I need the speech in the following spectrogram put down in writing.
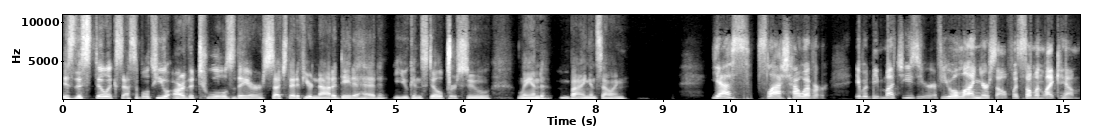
is this still accessible to you? Are the tools there such that if you're not a data head, you can still pursue land buying and selling? Yes, slash, however, it would be much easier if you align yourself with someone like him.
